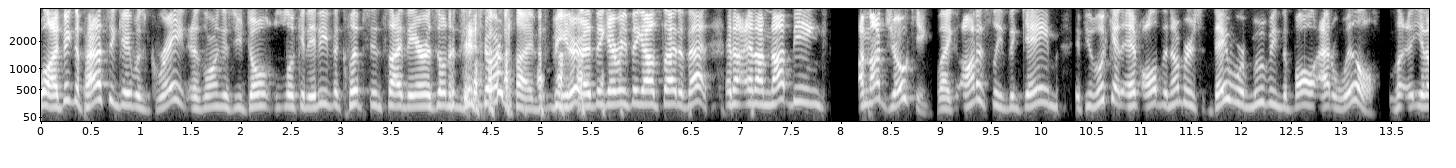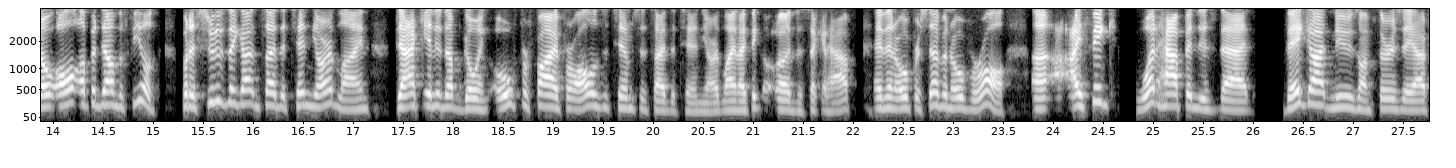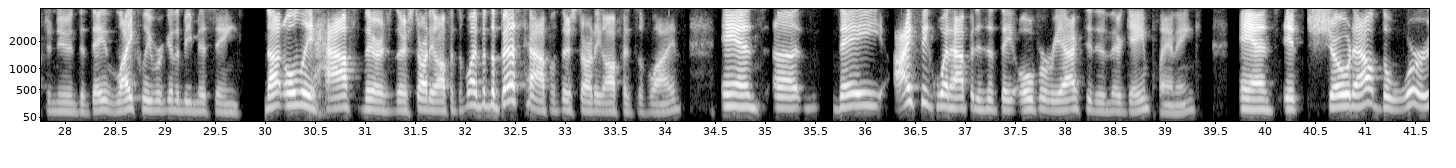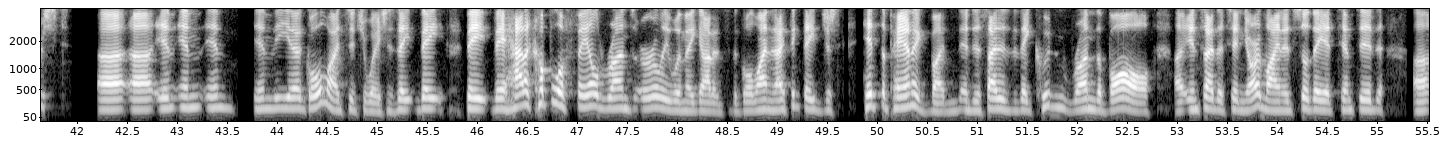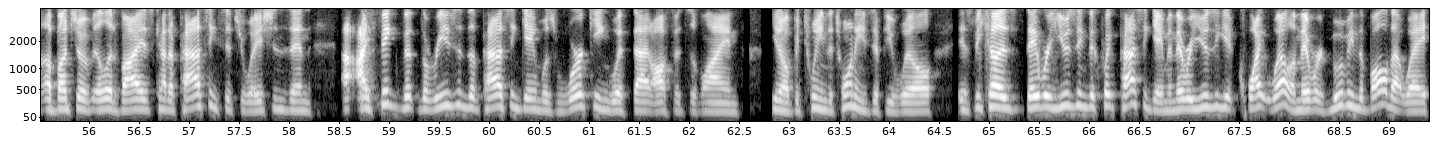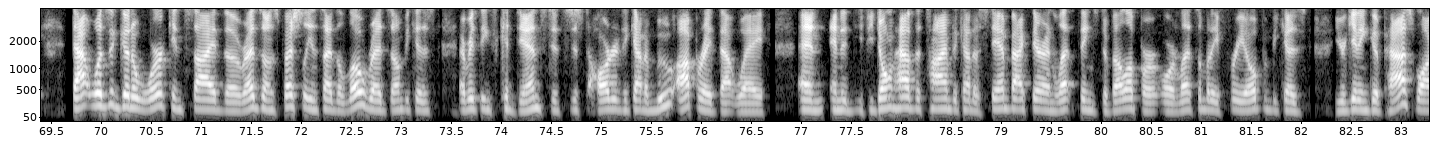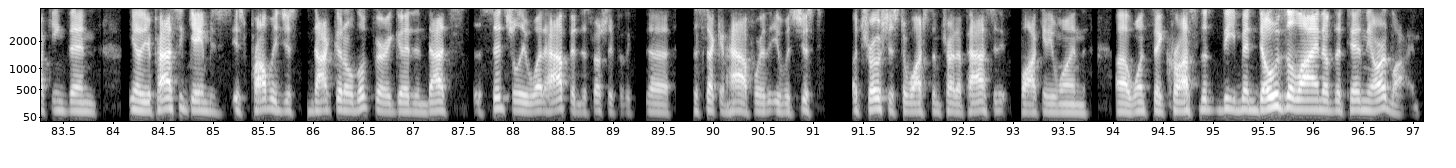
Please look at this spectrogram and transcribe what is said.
Well, I think the passing game was great as long as you don't look at any of the clips inside the Arizona 10 yard line, Peter. I think everything outside of that, and, and I'm not being, I'm not joking. Like, honestly, the game, if you look at, all the numbers, they were moving the ball at will, you know, all up and down the field. But as soon as they got inside the 10 yard line, Dak ended up going 0 for 5 for all his attempts inside the 10 yard line, I think, uh, the second half, and then 0 for 7 overall. Uh, I think what happened is that they got news on Thursday afternoon that they likely were going to be missing not only half their their starting offensive line, but the best half of their starting offensive line. And uh, they, I think, what happened is that they overreacted in their game planning, and it showed out the worst uh, uh, in in in in the uh, goal line situations. They they they they had a couple of failed runs early when they got into the goal line, and I think they just hit the panic button and decided that they couldn't run the ball uh, inside the ten yard line, and so they attempted uh, a bunch of ill advised kind of passing situations and I think that the reason the passing game was working with that offensive line, you know, between the 20s, if you will, is because they were using the quick passing game and they were using it quite well and they were moving the ball that way. That wasn't going to work inside the red zone, especially inside the low red zone because everything's condensed. It's just harder to kind of move, operate that way. And and if you don't have the time to kind of stand back there and let things develop or, or let somebody free open because you're getting good pass blocking, then – you know your passing game is, is probably just not going to look very good and that's essentially what happened especially for the uh, the second half where it was just atrocious to watch them try to pass it block anyone uh, once they cross the, the mendoza line of the 10 yard line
